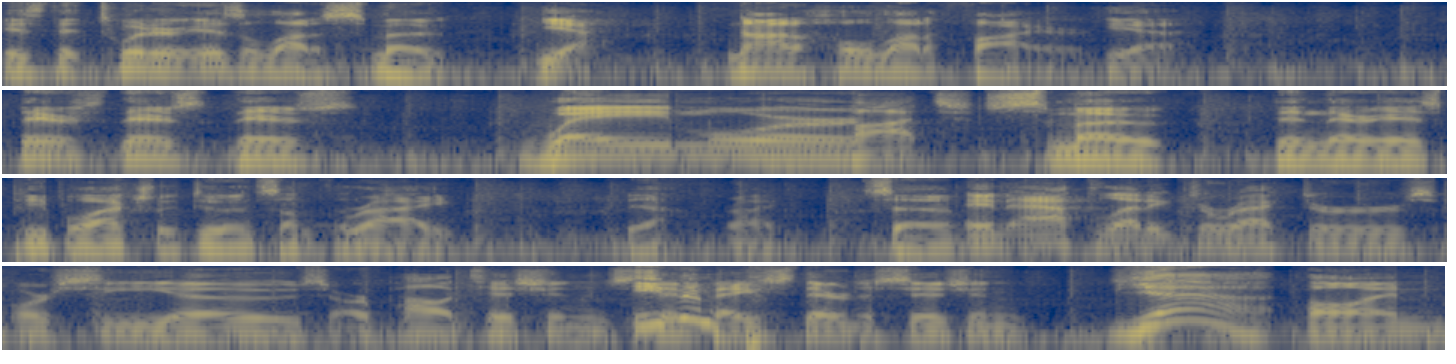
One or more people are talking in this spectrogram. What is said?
is that Twitter is a lot of smoke, Yeah. not a whole lot of fire. Yeah. There's there's there's way more Bots. smoke than there is people actually doing something. Right. Yeah. Right. So And athletic directors or CEOs or politicians Even- that base their decision yeah, on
